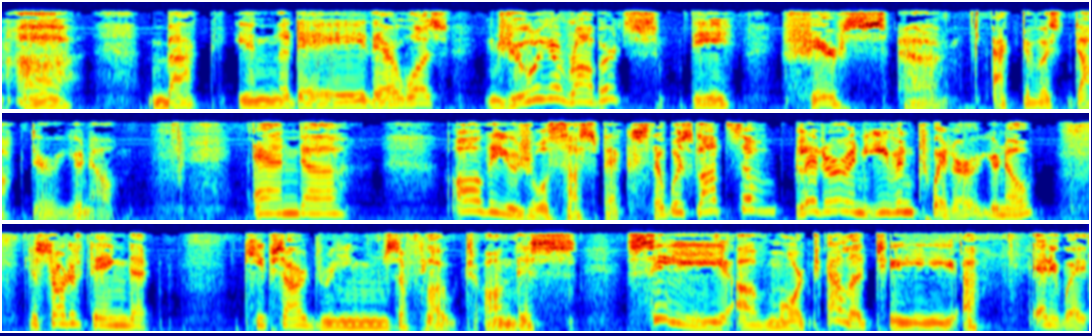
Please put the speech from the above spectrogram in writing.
Uh, back in the day, there was Julia Roberts, the fierce uh, activist doctor, you know, and uh, all the usual suspects. There was lots of glitter and even Twitter, you know, the sort of thing that keeps our dreams afloat on this sea of mortality. Uh, anyway,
